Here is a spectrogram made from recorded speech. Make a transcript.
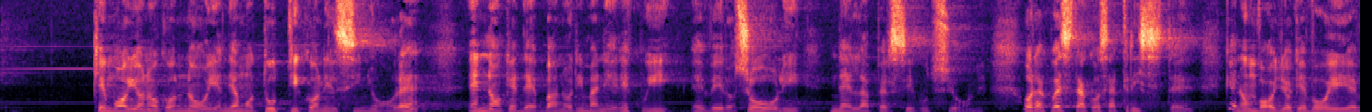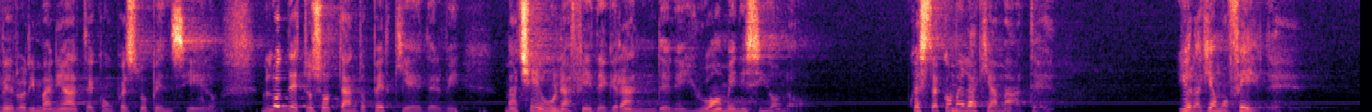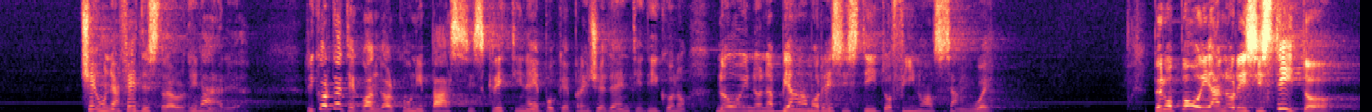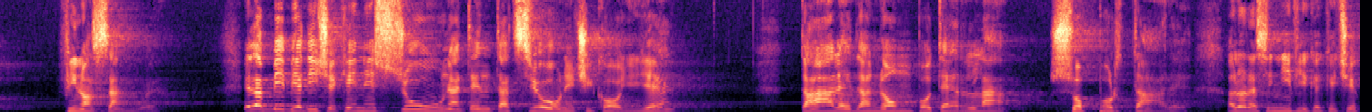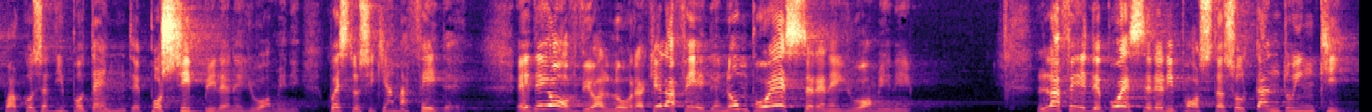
che muoiono con noi, andiamo tutti con il Signore e non che debbano rimanere qui, è vero, soli nella persecuzione. Ora questa cosa triste, che non voglio che voi, è vero, rimaniate con questo pensiero, ve l'ho detto soltanto per chiedervi, ma c'è una fede grande negli uomini, sì o no? Questa come la chiamate? Io la chiamo fede. C'è una fede straordinaria. Ricordate quando alcuni passi scritti in epoche precedenti dicono noi non abbiamo resistito fino al sangue, però poi hanno resistito fino al sangue. E la Bibbia dice che nessuna tentazione ci coglie tale da non poterla sopportare. Allora significa che c'è qualcosa di potente, possibile negli uomini. Questo si chiama fede. Ed è ovvio allora che la fede non può essere negli uomini. La fede può essere riposta soltanto in chi?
